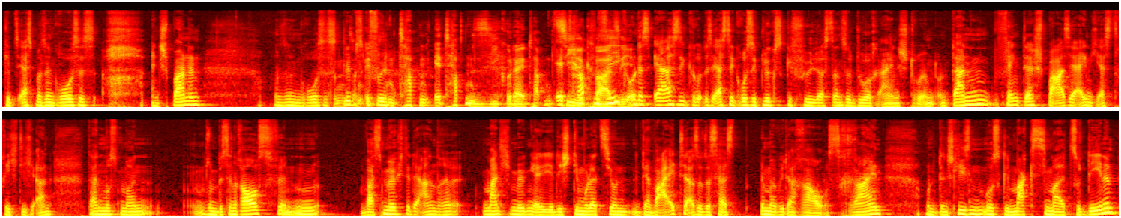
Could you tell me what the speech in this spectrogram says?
gibt es erstmal so ein großes oh, Entspannen. und so ein großes ein- Glücksgefühl. So ein Etappen, Etappensieg oder Etappenziel Etappensieg quasi. und das erste, das erste große Glücksgefühl, das dann so durch einströmt. Und dann fängt der Spaß ja eigentlich erst richtig an. Dann muss man so ein bisschen rausfinden, was möchte der andere. Manche mögen ja die Stimulation der Weite, also das heißt immer wieder raus, rein und den Schließmuskel maximal zu dehnen.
